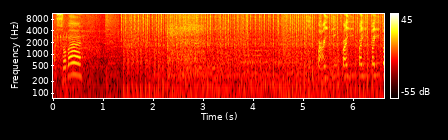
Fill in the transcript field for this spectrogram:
ปัสโซเบยิงไปยิงไปยิงไปยิงไปยิงไป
